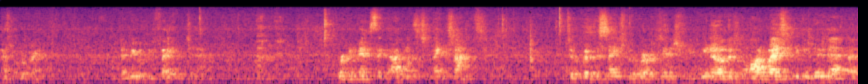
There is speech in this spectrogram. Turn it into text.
that's what we're praying. That we would be faithful to that. We're convinced that God wants us to make disciples to equip the saints for the work of ministry. And we know there's a lot of ways that we can do that, but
